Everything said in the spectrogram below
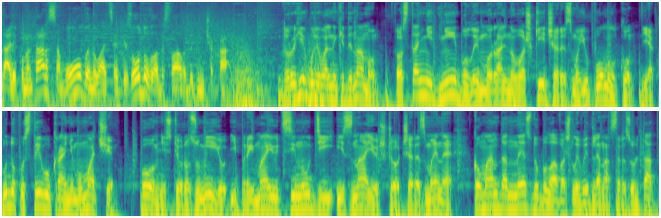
Далі коментар самого винуватця епізоду Владислава Дубінчака. Дорогі вболівальники Динамо, останні дні були морально важкі через мою помилку, яку допустив у крайньому матчі. Повністю розумію і приймаю ціну дій і знаю, що через мене команда не здобула важливий для нас результат.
